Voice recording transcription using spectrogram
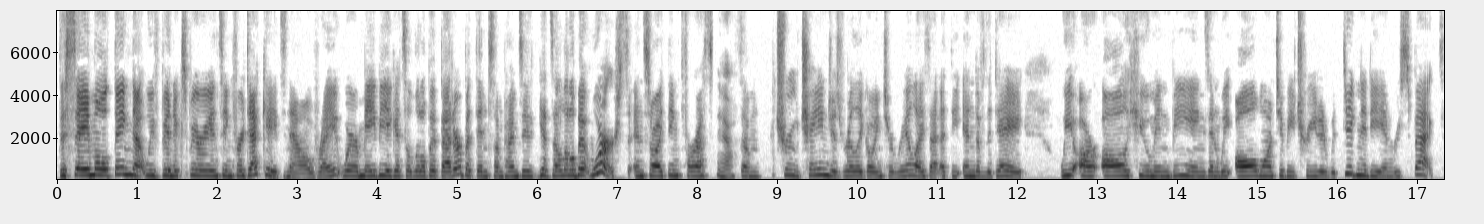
the same old thing that we've been experiencing for decades now, right? Where maybe it gets a little bit better, but then sometimes it gets a little bit worse. And so I think for us, yeah. some true change is really going to realize that at the end of the day, we are all human beings and we all want to be treated with dignity and respect.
